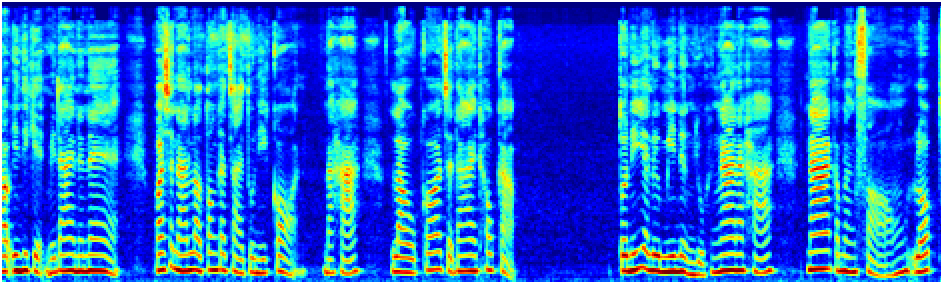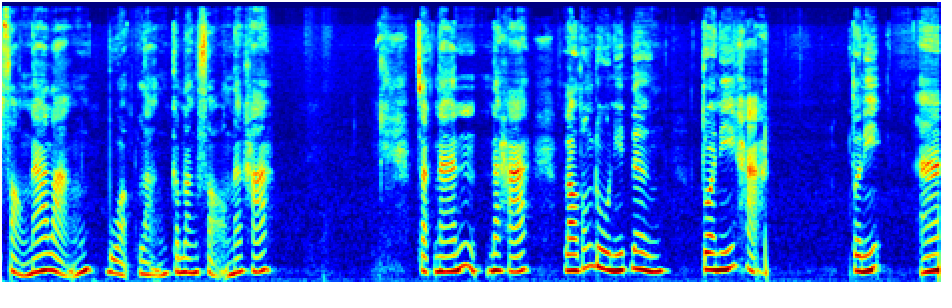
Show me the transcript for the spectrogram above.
เราอินทิเกรตไม่ได้แน่ๆ เพราะฉะนั้นเราต้องกระจายตัวนี้ก่อนนะคะ เราก็จะได้เท่ากับ ตัวนี้อย่าลืมมี 1 อยู่ข้างหน้านะคะ หน้ากำลังสองลบ 2 หน้าหลังบวกหลังกำลังสองนะคะ จากนั้นนะคะ เราต้องดูนิดนึง ตัวนี้ค่ะ ตัวนี้ อ่า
